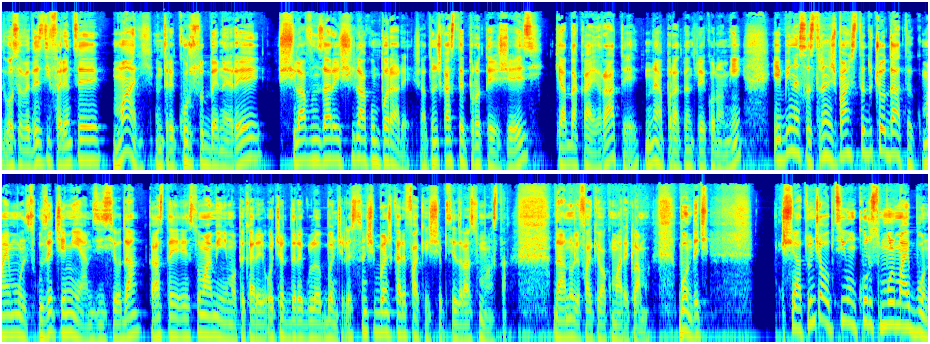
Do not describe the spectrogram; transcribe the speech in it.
o să vedeți diferențe mari între cursul BNR și la vânzare și la cumpărare. Și atunci ca să te protejezi, chiar dacă ai rate, nu neapărat pentru economii, e bine să strângi bani și să te duci odată cu mai mulți, cu 10.000, am zis eu, da? Că asta e suma minimă pe care o cer de regulă băncile. Sunt și bănci care fac excepție de la suma asta. Dar nu le fac eu acum reclamă. Bun, deci și atunci obții un curs mult mai bun,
